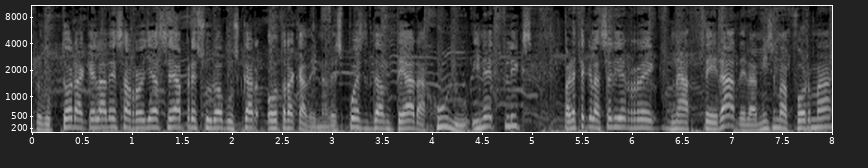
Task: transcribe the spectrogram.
productora que la desarrolla, se apresuró a buscar otra cadena. Después de tantear a Hulu y Netflix, parece que la serie renacerá de la misma forma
